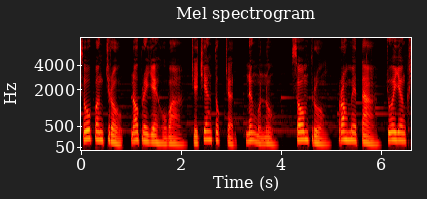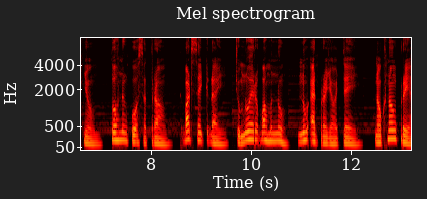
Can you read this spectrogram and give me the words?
សូពឹងជ្រោកនៅព្រះយេហូវ៉ាជាជាងទុកចិត្តនឹងមនុស្សសូមទ្រង់ប្រោះមេត្តាជួយយើងខ្ញុំទោះនឹងពួកសត្រូវត្បិតសេចក្តីជំនួយរបស់មនុស្សនោះឥតប្រយោជន៍ទេ នៅក្នុងព្រះ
